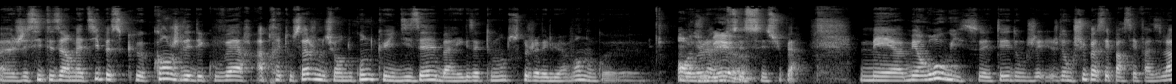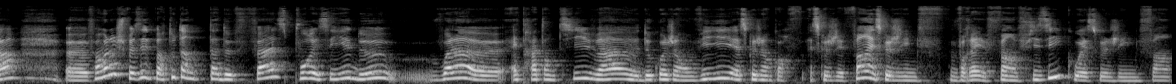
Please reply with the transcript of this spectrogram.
Euh, j'ai cité Zermati parce que quand je l'ai découvert après tout ça, je me suis rendu compte qu'il disait bah, exactement tout ce que j'avais lu avant. Donc, euh, En résumé, c'est euh, c'est super. Mais, euh, mais en gros, oui, c'était donc j'ai donc je suis passée par ces phases-là. Euh, Enfin voilà, je suis passée par tout un tas de phases pour essayer de voilà euh, être attentive à de quoi j'ai envie. Est-ce que j'ai encore, est-ce que j'ai faim? Est-ce que j'ai une vraie faim physique ou est-ce que j'ai une faim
